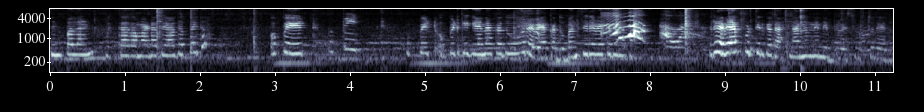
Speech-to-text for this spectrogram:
ಸಿಂಪಲ್ ಆ್ಯಂಡ್ ಕ್ವಿಕ್ಕಾಗ ಮಾಡೋದು ಯಾವುದಪ್ಪ ಇದು? ಉಪ್ಪಿಟ್ಟು ಉಪ್ಪಿಟ್ಟು ಉಪ್ಪಿಟ್ಟು ಉಪ್ಪಿಟ್ಟಿಗೆ ಏನು ಹಾಕೋದು ರವೆ ಹಾಕೋದು. ಬನ್ಸಿ ರವೆ ಅವ ರವೆ ಹಾಕ್ಬಿಡ್ತೀರಿ ಕದ? ನಾನು ಅದು.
